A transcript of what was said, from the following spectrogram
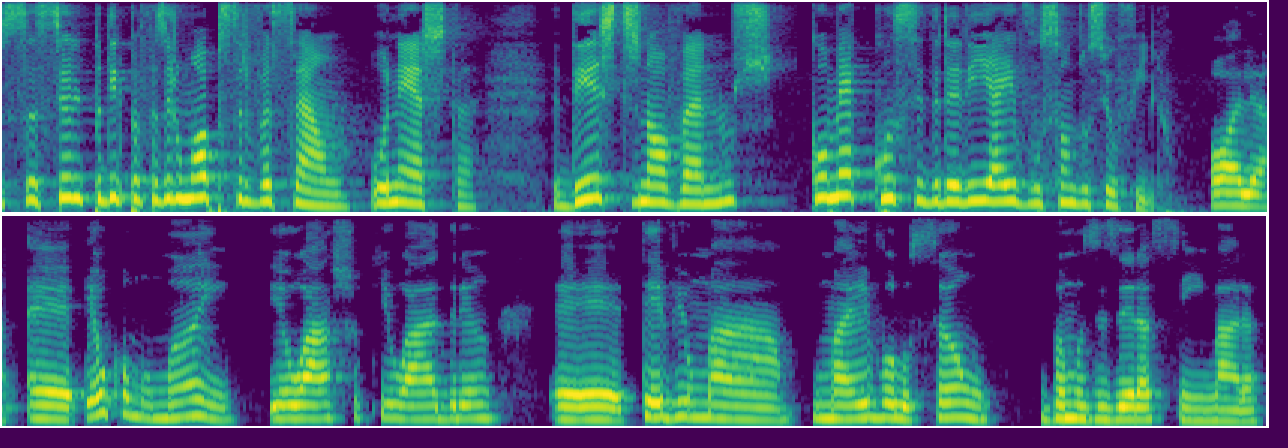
se, se eu lhe pedir para fazer uma observação honesta destes nove anos, como é que consideraria a evolução do seu filho? Olha, é, eu como mãe, eu acho que o Adrian é, teve uma, uma evolução, vamos dizer assim, Mara,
